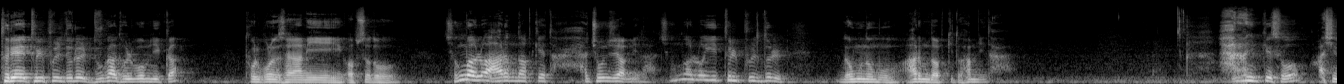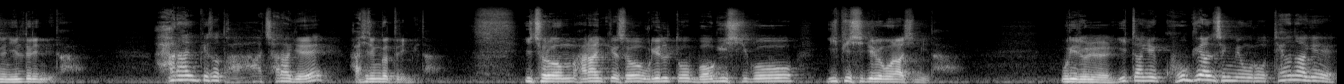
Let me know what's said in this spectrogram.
들의 들풀들을 누가 돌봅니까? 돌보는 사람이 없어도 정말로 아름답게 다 존재합니다. 정말로 이 들풀들 너무너무 아름답기도 합니다. 하나님께서 하시는 일들입니다. 하나님께서 다 잘하게 하시는 것들입니다. 이처럼 하나님께서 우리를 또 먹이시고 입히시기를 원하십니다. 우리를 이 땅에 고귀한 생명으로 태어나게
